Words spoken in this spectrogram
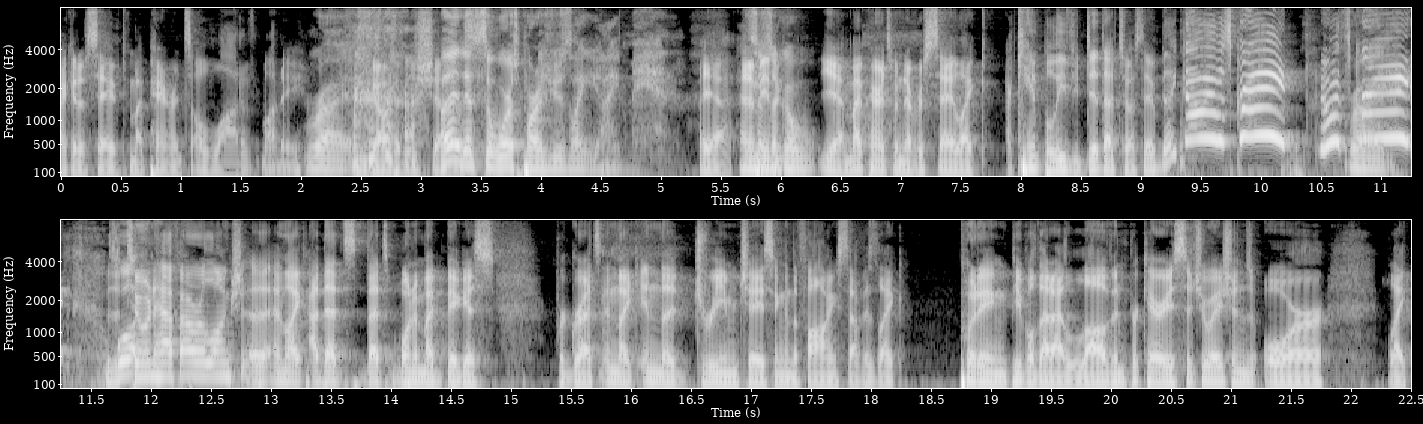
i could have saved my parents a lot of money Right. from going to these shows I think that's the worst part. Is you're just like, you're like man, yeah and i mean like a- yeah my parents would never say like i can't believe you did that to us they'd be like no it was great it was Right. great it was Well- a two and a half hour long show uh, and like I- that's that's one of my biggest regrets and like in the dream chasing and the following stuff is like putting people that I love in precarious situations or like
